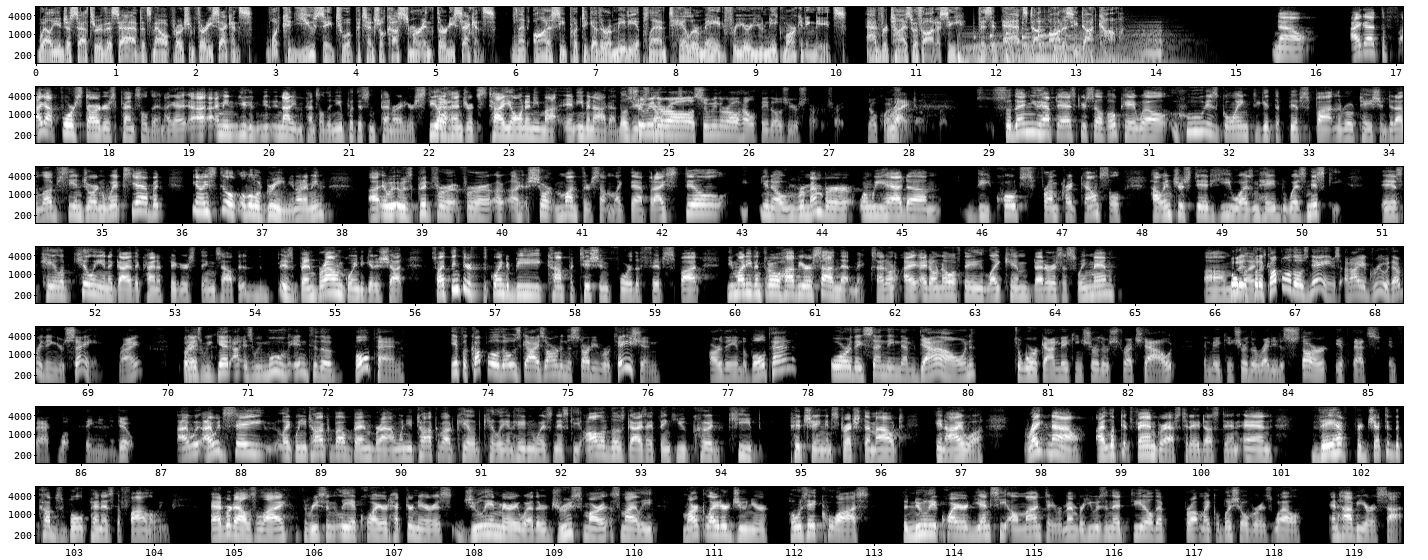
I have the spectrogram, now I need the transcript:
Well, you just sat through this ad that's now approaching 30 seconds. What could you say to a potential customer in 30 seconds? Let Audacy put together a media plan tailor made for your unique marketing needs. Advertise with Audacy. Visit ads.audacy.com. Now, I got the I got four starters penciled in. I got I, I mean you can not even penciled in. You can put this in pen right here. Steele, Pen. Hendricks, Taillon, and Ima, and Imanaga. Those are your Assuming starters. they're all assuming they're all healthy, those are your starters, right? No question. Right. So then you have to ask yourself, okay, well, who is going to get the fifth spot in the rotation? Did I love seeing Jordan Wicks? Yeah, but you know he's still a little green. You know what I mean? Uh, it, it was good for for a, a short month or something like that. But I still, you know, remember when we had um, the quotes from Craig Counsell, how interested he was in Hayden Wesneski. Is Caleb Killian a guy that kind of figures things out? Is Ben Brown going to get a shot? So I think there's going to be competition for the fifth spot. You might even throw Javier Assad in that mix. I don't I, I don't know if they like him better as a swingman. Um, But, it- but a couple of those names, and I agree with everything you're saying, right? But Right. as we get as we move into the bullpen, if a couple of those guys aren't in the starting rotation, are they in the bullpen or are they sending them down to work on making sure they're stretched out and making sure they're ready to start if that's in fact what they need to do? I would I would say like when you talk about Ben Brown, when you talk about Caleb Killian, Hayden Wesneski, all of those guys, I think you could keep pitching and stretch them out in Iowa. Right now, I looked at Fangraphs today, Dustin, and they have projected the Cubs bullpen as the following: Adbert Alzolay, the recently acquired Hector Neris, Julian Merryweather, Drew Smyly, Mark Leiter Jr., Jose Cuas, the newly acquired Yency Almonte. Remember, he was in that deal that brought Michael Busch over as well, and Javier Assad.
